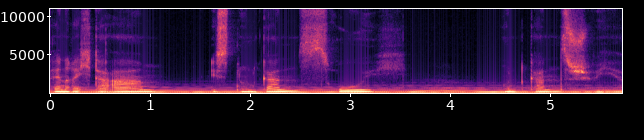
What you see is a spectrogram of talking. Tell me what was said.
Dein rechter Arm ist nun ganz ruhig und ganz schwer.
